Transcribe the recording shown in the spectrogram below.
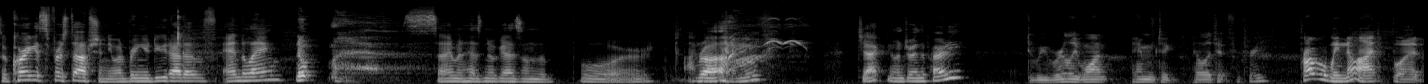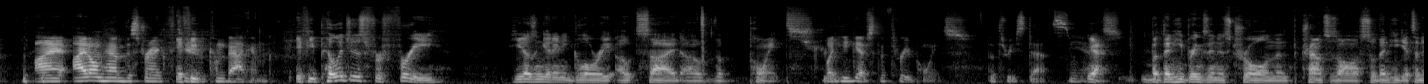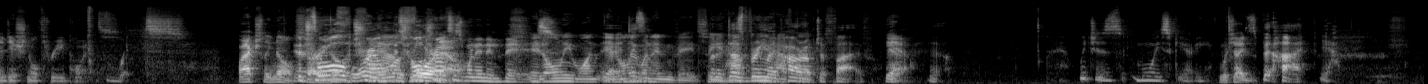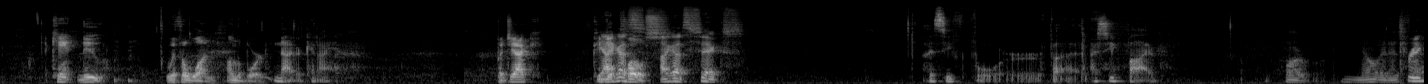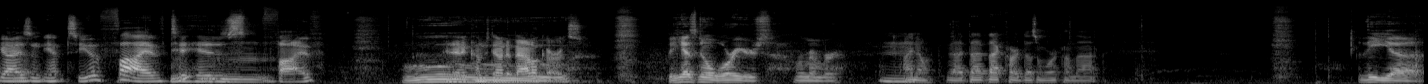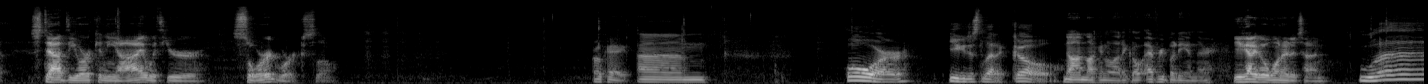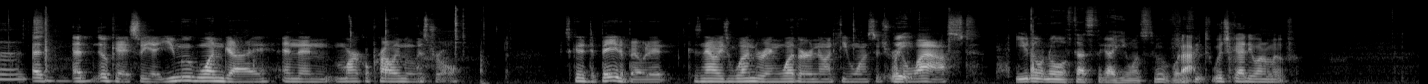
So Corey gets the first option. You want to bring your dude out of Andalang? Nope. Simon has no guys on the board. I'm Raw. not gonna move. Jack, you want to join the party? Do we really want him to pillage it for free? Probably not, but I I don't have the strength to he- combat him. If he pillages for free, he doesn't get any glory outside of the points. But he gets the three points. The three stats. Yeah. Yes, but then he brings in his troll and then trounces all, so then he gets an additional three points. Right. Well, actually, no. The sorry. troll, Four troun- now. the troll trounces now. when it invades. It only one. Yeah, it it only when it invades. So but it does have to- bring my power to- up to five. Yeah, Yeah. which is muy scary. which I, It's a bit high. Yeah. I can't do with a one on the board. Neither can I. But Jack could Yeah, I get got close. I got six. I see four, five. I see five. Or no, it is Three five, guys, yeah. and yep. So you have five to his five, Ooh. and then it comes down to battle cards. But he has no warriors, remember. I know that that that card doesn't work on that. The uh, stab the orc in the eye with your sword works, though. Okay. Um. Or you can just let it go. No, I'm not gonna let it go. Everybody in there. You gotta go one at a time. What? At, at, okay, so yeah, you move one guy, and then Mark will probably move his troll. He's going to debate about it because now he's wondering whether or not he wants to try to last. You don't know if that's the guy he wants to move. What, Fact. if he, Which guy do you want to move?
